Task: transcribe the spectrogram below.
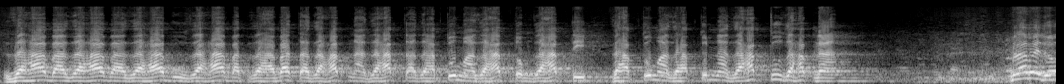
Zahaba, zahaba, zahabu, zahabat, zahabata, zahabna, zahabta, zahabtuma, zahabtum, zahabti, zahabtuma, zahabtunna, zahabtu, zahabna. Berapa itu?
